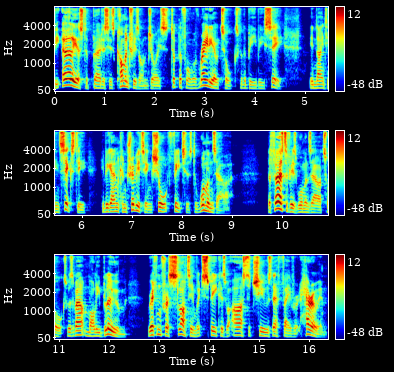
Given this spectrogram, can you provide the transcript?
The earliest of Burgess's commentaries on Joyce took the form of radio talks for the BBC. In 1960, he began contributing short features to Woman's Hour, the first of his Woman's Hour talks was about Molly Bloom, written for a slot in which speakers were asked to choose their favourite heroine.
